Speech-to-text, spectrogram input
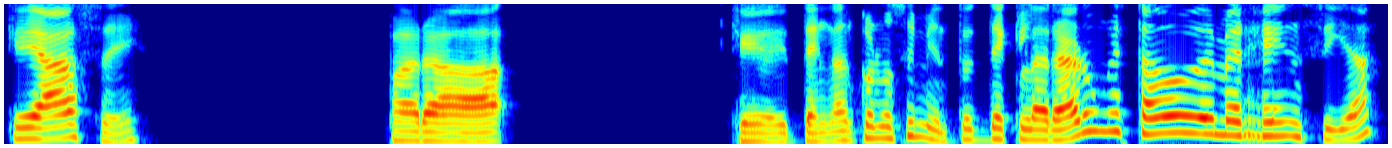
que hace para que tengan conocimiento declarar un estado de emergencia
